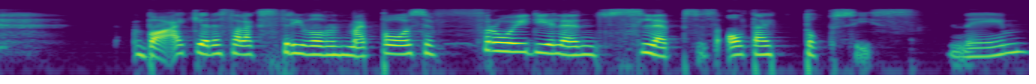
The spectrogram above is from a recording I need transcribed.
baie kere sal ek struwel met my pa se Freudian slips is altyd toksies nê? Nee.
